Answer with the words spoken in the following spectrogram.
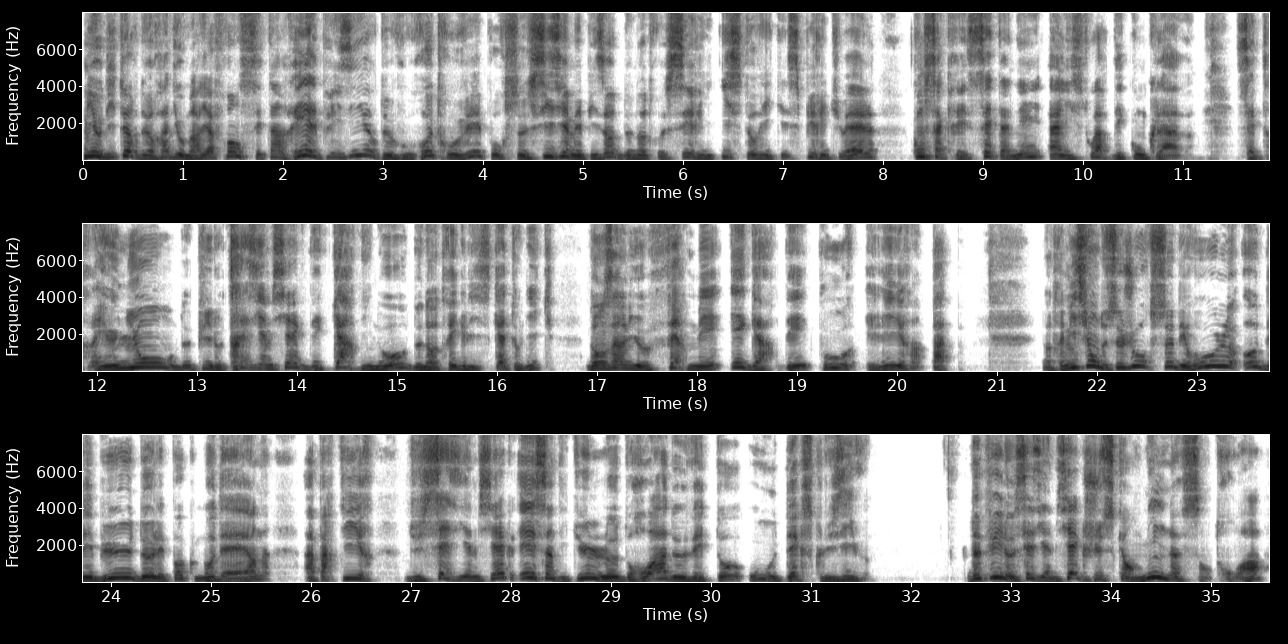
Amis auditeurs de Radio Maria France, c'est un réel plaisir de vous retrouver pour ce sixième épisode de notre série historique et spirituelle consacrée cette année à l'histoire des conclaves. Cette réunion, depuis le XIIIe siècle, des cardinaux de notre Église catholique dans un lieu fermé et gardé pour élire un pape. Notre émission de ce jour se déroule au début de l'époque moderne, à partir du XVIe siècle et s'intitule Le droit de veto ou d'exclusive. Depuis le XVIe siècle jusqu'en 1903,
